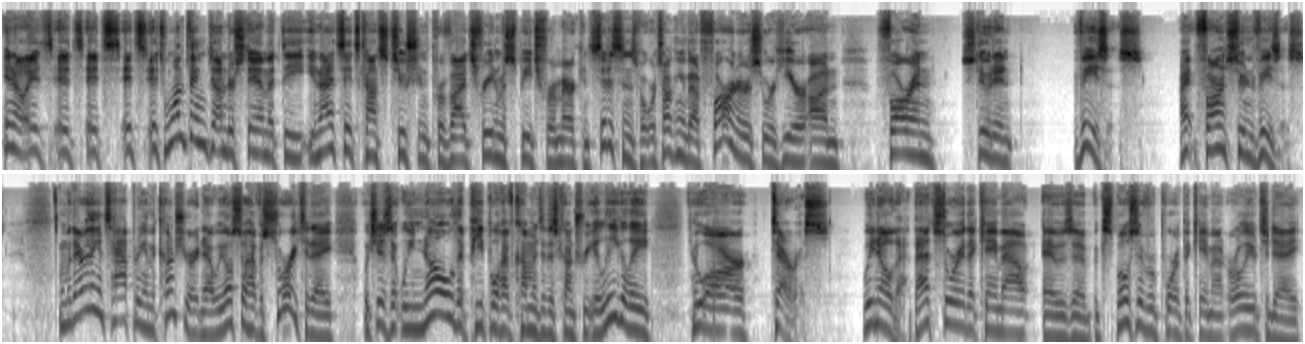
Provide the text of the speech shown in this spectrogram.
You know, it's it's it's it's it's one thing to understand that the United States Constitution provides freedom of speech for American citizens, but we're talking about foreigners who are here on foreign student visas, right? Foreign student visas. And with everything that's happening in the country right now, we also have a story today, which is that we know that people have come into this country illegally who are terrorists. We know that. That story that came out, it was an explosive report that came out earlier today.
